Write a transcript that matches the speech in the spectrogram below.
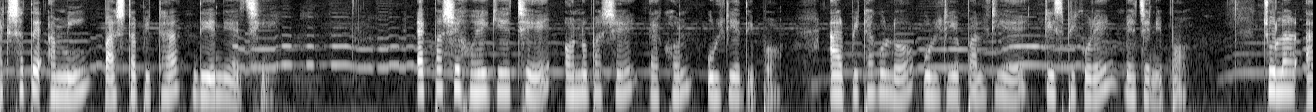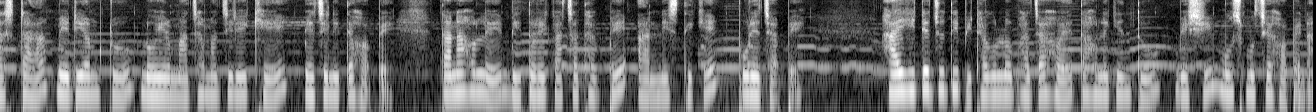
একসাথে আমি পাঁচটা পিঠা দিয়ে নিয়েছি। এক পাশে হয়ে গিয়েছে অন্য পাশে এখন উল্টিয়ে দিব। আর পিঠাগুলো উল্টিয়ে পাল্টিয়ে ক্রিস্পি করে ভেজে নিব। চুলার আঁচটা মিডিয়াম টু লোয়ের মাঝামাঝি রেখে ভেজে নিতে হবে। তা না হলে ভিতরে কাঁচা থাকবে আর নিচ থেকে পুড়ে যাবে। হাই হিটে যদি পিঠাগুলো ভাজা হয় তাহলে কিন্তু বেশি মুচমুচে হবে না।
